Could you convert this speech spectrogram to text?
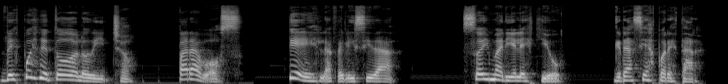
Después de todo lo dicho, para vos, ¿qué es la felicidad? Soy Mariel Esquiu. Gracias por estar.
